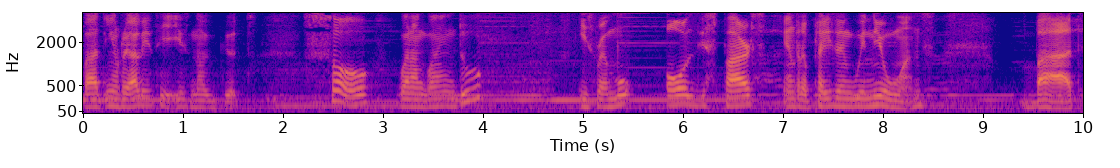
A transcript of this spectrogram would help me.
but in reality it's not good. So what I'm going to do is remove all these parts and replace them with new ones. But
